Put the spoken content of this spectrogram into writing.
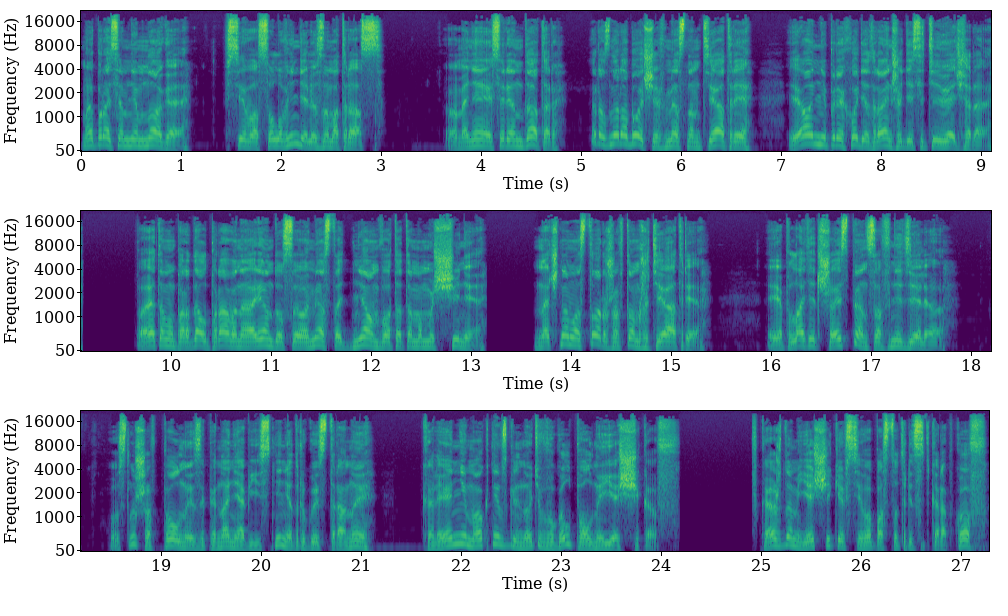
Мы просим немного. Всего сулу в неделю за матрас. У меня есть арендатор, разнорабочий в местном театре, и он не приходит раньше десяти вечера. Поэтому продал право на аренду своего места днём вот этому мужчине, ночному сторожу в том же театре, и платит 6 пенсов в неделю». Услышав полные запинания объяснения другой стороны, Калиэн не мог не взглянуть в угол полный ящиков. В каждом ящике всего по 130 коробков,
